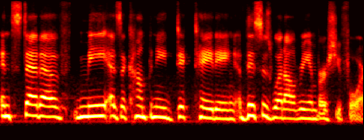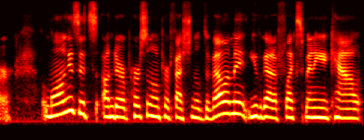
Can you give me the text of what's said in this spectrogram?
instead of me as a company dictating this is what I'll reimburse you for. Long as it's under personal and professional development, you've got a flex spending account,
